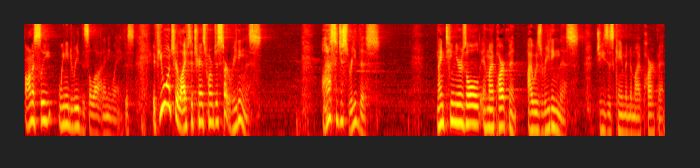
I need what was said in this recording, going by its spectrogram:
honestly, we need to read this a lot anyway. This, if you want your life to transform, just start reading this. Honestly, just read this. 19 years old in my apartment, I was reading this. Jesus came into my apartment.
